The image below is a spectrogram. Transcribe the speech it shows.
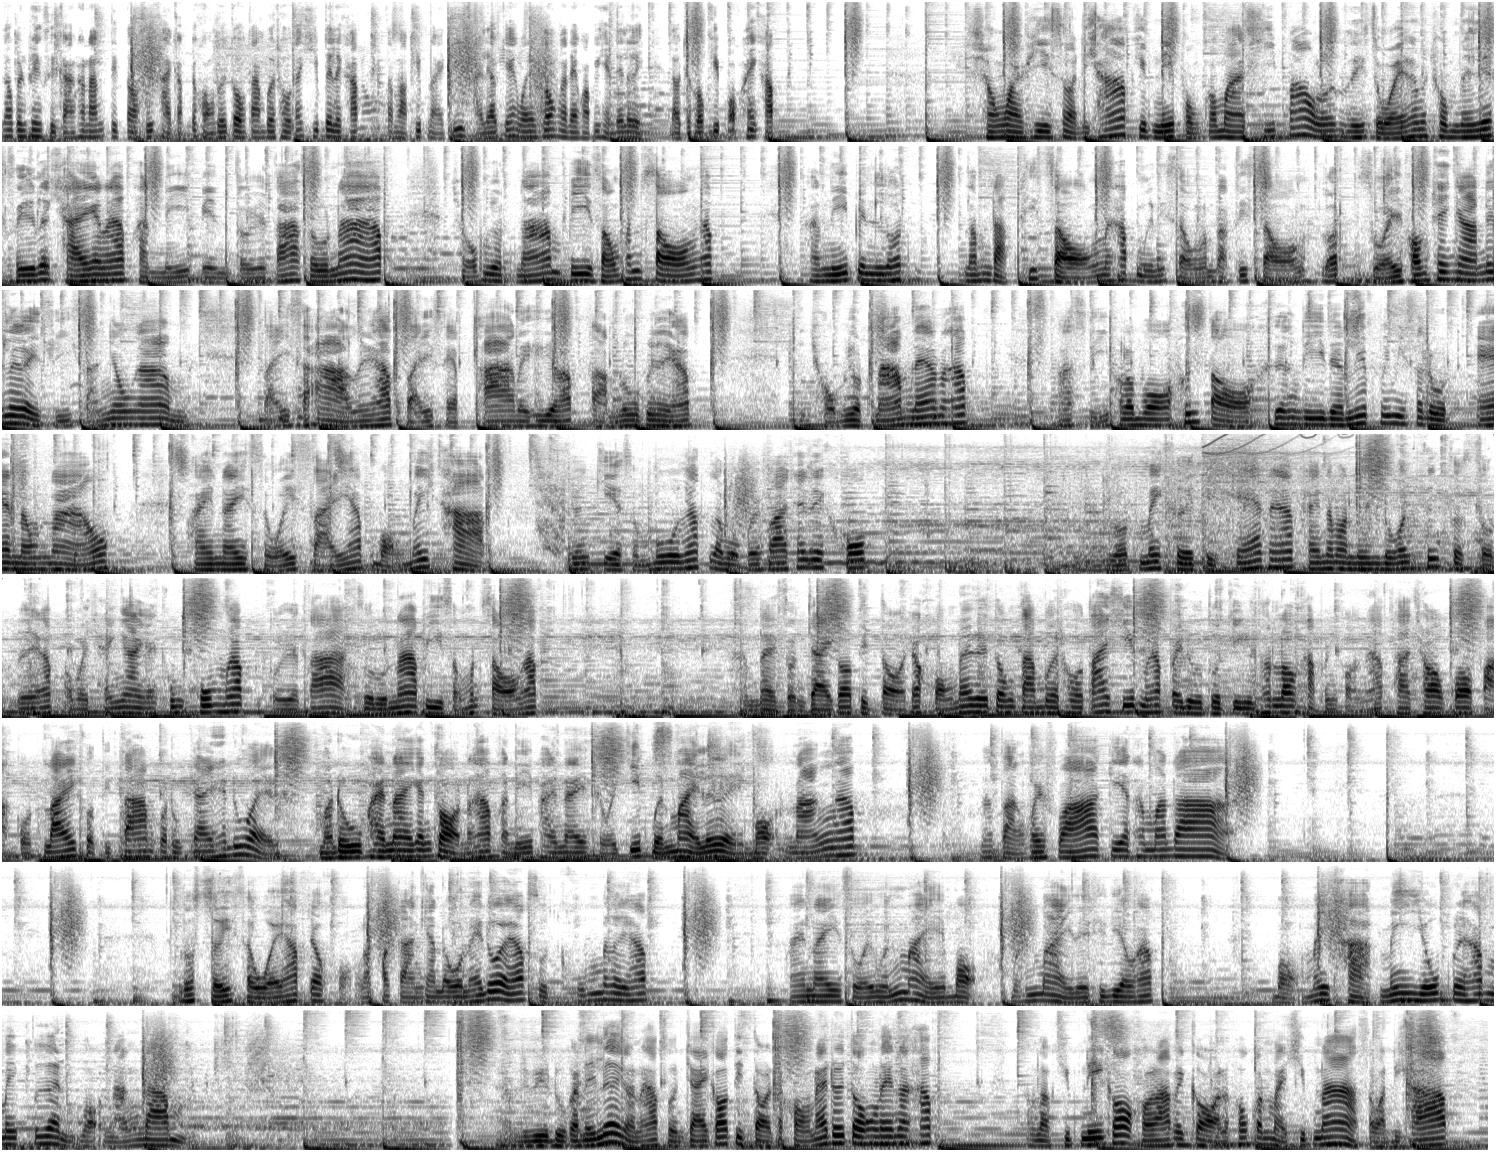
เราเป็นเพียงสื่อกลางเท่านั้นติดต่อซื้อขายกับเจ้าของโดยตรงตามเบอร์โทรใต้คลิปได้เลยครับสำหรับคลิปไหนที่ขายแล้วแจ้งไว้ในช่องแสดงความคิดเห็นได้เลย เราจะลบคลิปออกให้ครับช่อง YP สวัสดีครับ คลิปนี้ผมก็มาชี้เป้ารถสวยๆท่านผู้ชมได้เลือกซื้อเลือกใช้กันนะครับคันนี้เป็น Toyota s o n a ครับโฉมหยดน้ำปี 2002 ครับคันนี้เป็นรถลำดับที่ 2 นะครับ มือที่ 2ลำดับที่ 2 รถสวยพร้อมใช้งานได้เลย สีสันเงางามใสสะอาดเลยครับ ใสแสบตาเลยทีเดียวครับตามรูปนี่เลยครับเป็นโฉมหยดน้ำแล้วนะครับ ภาษีพรบเพิ่งต่อ เครื่องดีเดินเรียบไม่มีสะดุด แอร์หนาวๆภายในสวยใสครับบอกไม่ขาด เครื่องเกียร์สมบูรณ์ครับ ระบบไฟฟ้าใช้ได้ครบ รถไม่เคยติดแก๊สนะครับ ใช้น้ำมันล้วนๆซึ่งสดๆเลยครับ เอาไปใช้งานกันคุ้มๆครับโตโยต้าซูรุน่าปี 2002 ครับ ท่านใดสนใจก็ติดต่อเจ้าของได้โดยตรงตามเบอร์โทรใต้คลิปนะครับ ไปดูตัวจริงทดลองขับกันก่อนนะครับ ถ้าชอบก็ฝากกดไลค์ กดติดตาม กดถูกใจให้ด้วย มาดูภายในกันก่อนนะครับคันนี้ภายในสวยจิ๊บเหมือนใหม่เลย เบาะหนังครับ หน้าต่างไฟฟ้า เกียร์ธรรมดา รถสวยๆครับ เจ้าของรับประกันการโอนให้ด้วยครับ สุดคุ้มไปเลยครับ ภายในสวยเหมือนใหม่ เบาะเหมือนใหม่เลยทีเดียวครับ บอกไม่ขาดไม่ยุบเลยครับ ไม่เปื้อนเบาะหนังดำรีวิวดูกันเรื่อยๆก่อนนะครับ สนใจก็ติดต่อเจ้าของได้โดยตรงเลยนะครับสำหรับคลิปนี้ก็ขอลาไปก่อนแล้วพบกันใหม่คลิปหน้า สวัสดีครับ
